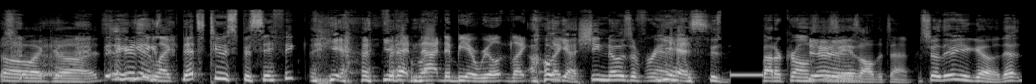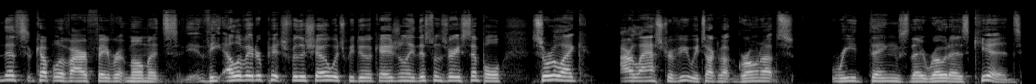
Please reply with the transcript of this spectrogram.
Oh my God. The Again, like, that's too specific yeah, for that I'm like, not to be a real like. Oh like, yeah, she knows a friend. Yes. who's about Crohn's Yeah, disease yeah. all the time. So there you go. That, that's a couple of our favorite moments. The elevator pitch for the show, which we do occasionally. This one's very simple, sort of like our last review. We talked about grown-ups read things they wrote as kids,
